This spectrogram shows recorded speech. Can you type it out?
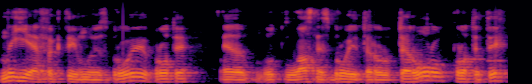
не є ефективною зброєю проти. е, От, власне, зброї терору, терору проти тих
